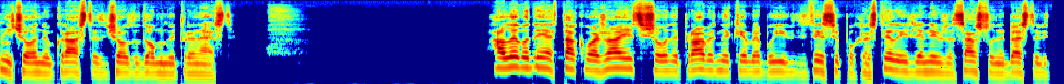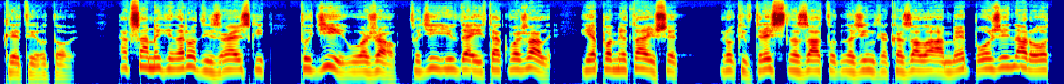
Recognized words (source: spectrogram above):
нічого не вкрасти, нічого додому не принести. Але вони так вважають, що вони праведники, бо їх в дитинстві похрестили, і для них вже царство небесне відкрите і готове. Так само і народ ізраїльський тоді вважав, тоді юдеї так вважали. І я пам'ятаю, що років 30 назад одна жінка казала, а ми Божий народ.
